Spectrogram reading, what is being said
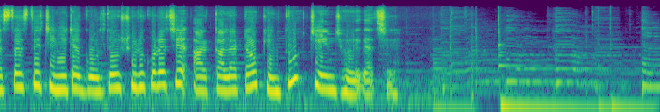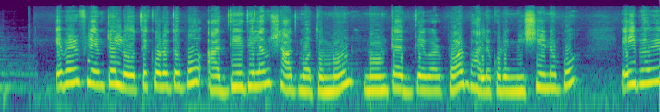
আস্তে আস্তে চিনিটা গলতেও শুরু করেছে, আর কালারটাও কিন্তু চেঞ্জ হয়ে গেছে। এবারে ফ্লেমটা লোতে করে দেবো আর দিয়ে দিলাম স্বাদ মতো নুন। নুনটা দেওয়ার পর ভালো করে মিশিয়ে নেব। এইভাবে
